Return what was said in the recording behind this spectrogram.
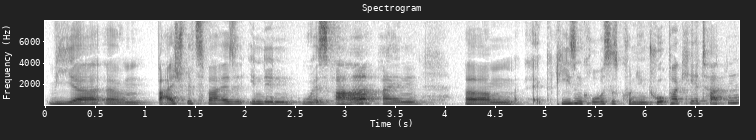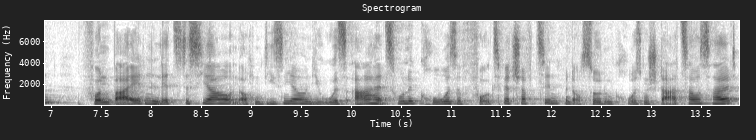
wir ähm, beispielsweise in den USA ein ähm, riesengroßes Konjunkturpaket hatten von beiden letztes Jahr und auch in diesem Jahr und die USA halt so eine große Volkswirtschaft sind mit auch so einem großen Staatshaushalt,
